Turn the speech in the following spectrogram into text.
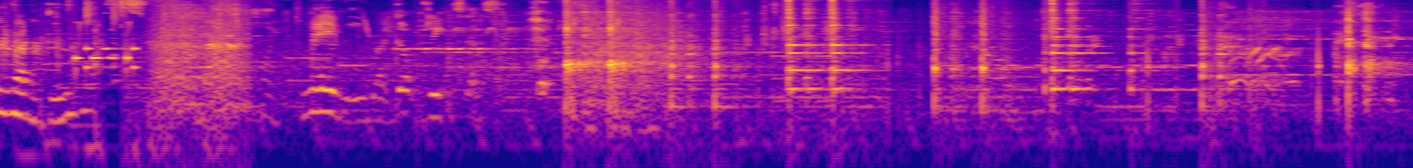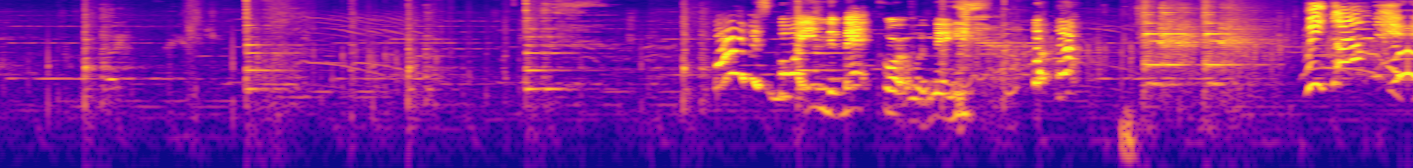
Actually gotta do this. Maybe but don't jinx us the backcourt with me? we got it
